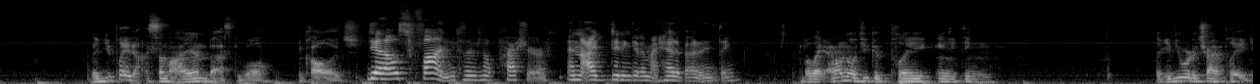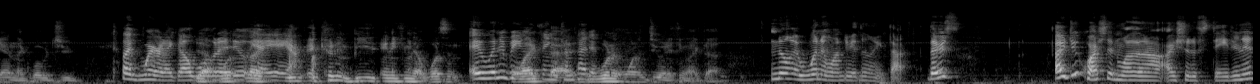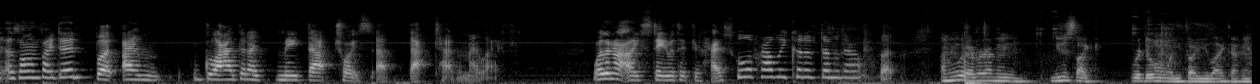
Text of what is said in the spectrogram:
Like you played some IM basketball in college, yeah, that was fun because there was no pressure and I didn't get in my head about anything. but like I don't know if you could play anything. Like if you were to try and play again, like what would you? Like where would I go? What would I do? like, yeah, yeah, yeah. It, it couldn't be anything that wasn't It wouldn't be like anything that. competitive. You wouldn't want to do anything like that. No, I wouldn't want to do anything like that. There's, I do question whether or not I should have stayed in it as long as I did, but I'm glad that I made that choice at that time in my life. Whether or not I stayed with it through high school, I probably could have done without. But I mean, whatever. I mean, you just like were doing what you thought you liked. I mean,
